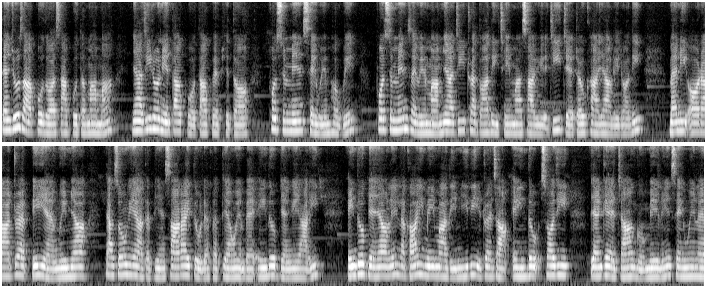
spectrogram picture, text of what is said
တန်ကြိုးစာပို့သောစာပို့သမားမှာ မြကြီးတို့နှင့်တောက်ဖို့တောက်ဖက်ဖြစ်သောဖို့စမင်းစိန်ဝင်းမဟုတ်ပေဖို့စမင်းစိန်ဝင်းမှာမြကြီးထွက်သွားသည့်ချိန်မှစ၍အကြီးကျယ်ဒုက္ခရောက်လေတော့သည်မန်နီအော်ဒါအတွက်ပေးရန်ငွေများပျောက်ဆုံးခဲ့ရသဖြင့်စာရိုက်တို့လည်းမပြန်ဝင်ပဲအိမ်သို့ပြန်ခဲ့ရ၏အိမ်သို့ပြန်ရောက်လင်၎င်း၏မိန်းမသည်မြည်သည့်အတွက်ကြောင့်အိမ်သို့စောကြီးပြန်ခဲ့ကြောင်းကိုမေးလင်စိန်ဝင်းလဲ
